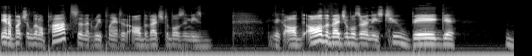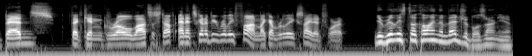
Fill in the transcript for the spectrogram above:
in a bunch of little pots, and then we planted all the vegetables in these. Like all all the vegetables are in these two big beds that can grow lots of stuff, and it's going to be really fun. Like I'm really excited for it. You're really still calling them vegetables, aren't you?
